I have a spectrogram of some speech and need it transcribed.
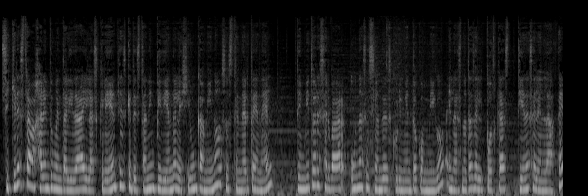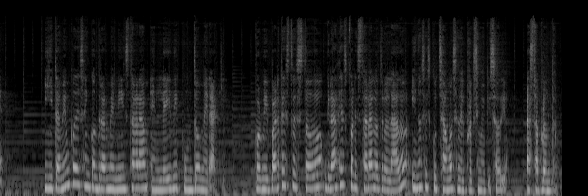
Si quieres trabajar en tu mentalidad y las creencias que te están impidiendo elegir un camino o sostenerte en él, te invito a reservar una sesión de descubrimiento conmigo. En las notas del podcast tienes el enlace y también puedes encontrarme en Instagram en lady.meraki. Por mi parte esto es todo, gracias por estar al otro lado y nos escuchamos en el próximo episodio. Hasta pronto.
